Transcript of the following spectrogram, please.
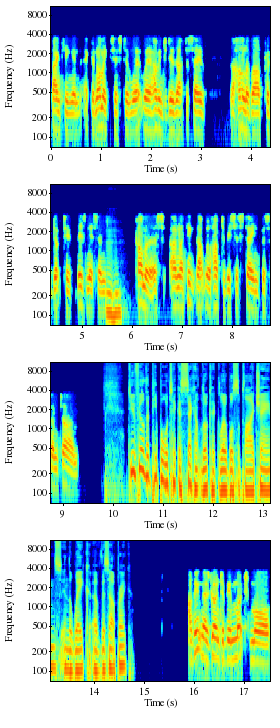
banking and economic system. We're, we're having to do that to save the whole of our productive business and mm-hmm. commerce. And I think that will have to be sustained for some time. Do you feel that people will take a second look at global supply chains in the wake of this outbreak? I think there's going to be much more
